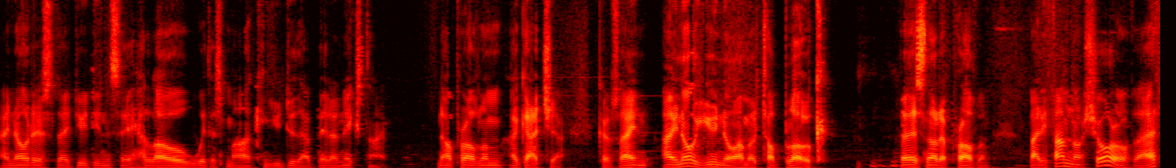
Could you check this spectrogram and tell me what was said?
I noticed that you didn't say hello with a smile. Can you do that better next time? No problem. I gotcha. Because I, I know you know I'm a top bloke. That's not a problem. But if I'm not sure of that,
